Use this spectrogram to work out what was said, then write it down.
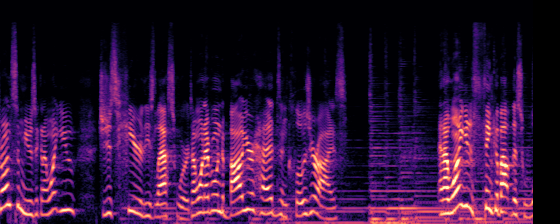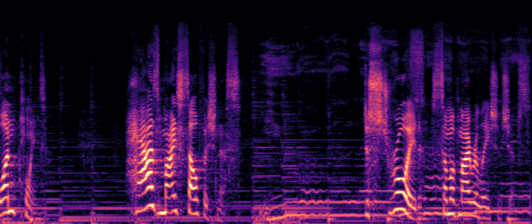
Throw on some music, and I want you to just hear these last words. I want everyone to bow your heads and close your eyes. And I want you to think about this one point Has my selfishness destroyed some of my relationships?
